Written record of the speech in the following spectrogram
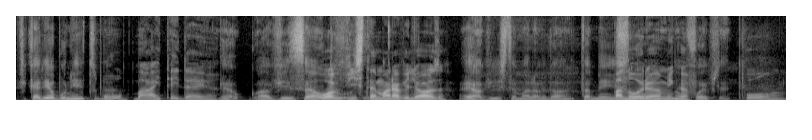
Ficaria bonito, Pô, né? baita ideia. É, a visão. Pô, a vista é maravilhosa. É, a vista é maravilhosa. Também Panorâmica. Não, não foi, Porra.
